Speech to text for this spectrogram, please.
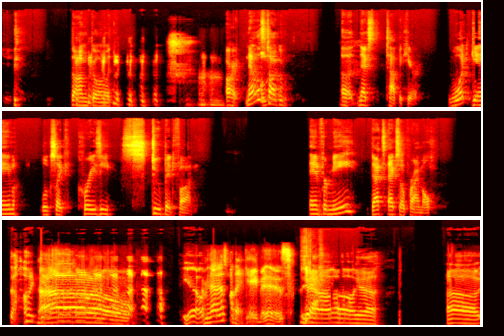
so I'm going with. Mhm. All right, now let's talk. Uh, next topic here. What game looks like crazy, stupid fun? And for me, that's Exoprimal. Oh, yeah. Oh, yeah. I mean that is what that game is. yeah. Oh, yeah. Uh,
